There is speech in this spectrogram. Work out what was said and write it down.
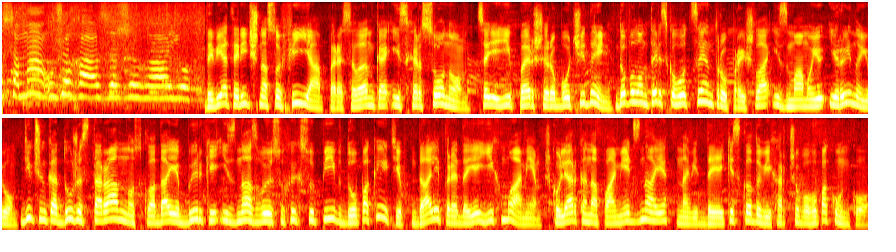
сама вже газ зажигаю. Дев'ятирічна Софія, переселенка із Херсону. Це її перший робочий день. До волонтерського центру прийшла із мамою Іриною. Дівчинка дуже старанно складає бирки із назвою сухих супів до пакетів. Далі передає їх мамі. Школярка на пам'ять знає навіть деякі складові харчового пакунку.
